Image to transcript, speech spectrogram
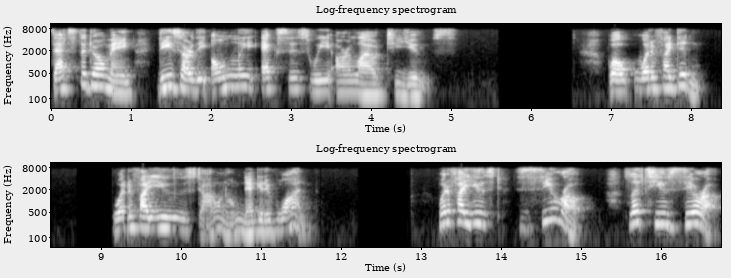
That's the domain. These are the only x's we are allowed to use. Well, what if I didn't? What if I used, I don't know, negative 1? What if I used 0? Let's use 0.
